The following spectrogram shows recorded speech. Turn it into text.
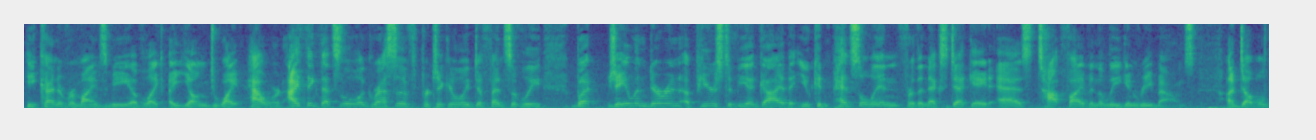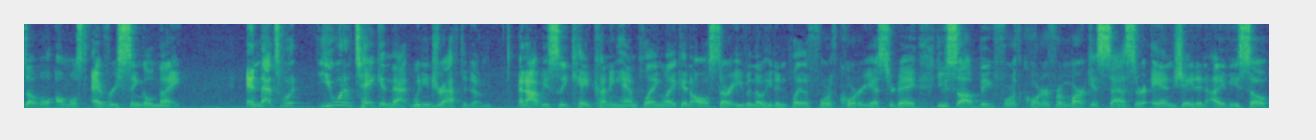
he kind of reminds me of like a young Dwight Howard. I think that's a little aggressive, particularly defensively. But Jalen Duren appears to be a guy that you can pencil in for the next decade as top five in the league in rebounds, a double double almost every single night. And that's what you would have taken that when you drafted him. And obviously, Cade Cunningham playing like an all star, even though he didn't play the fourth quarter yesterday. You saw a big fourth quarter from Marcus Sasser and Jaden Ivey. So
